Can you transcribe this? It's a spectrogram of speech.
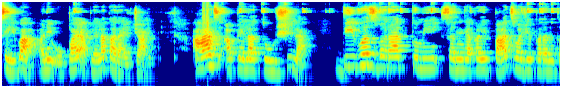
सेवा आणि उपाय आपल्याला करायचे आहेत. आज आपल्याला तुळशीला दिवसभरात तुम्ही संध्याकाळी पाच वाजेपर्यंत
